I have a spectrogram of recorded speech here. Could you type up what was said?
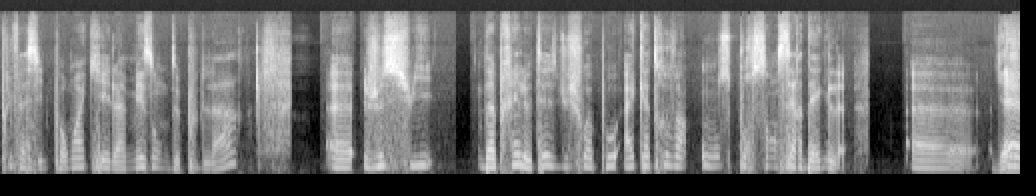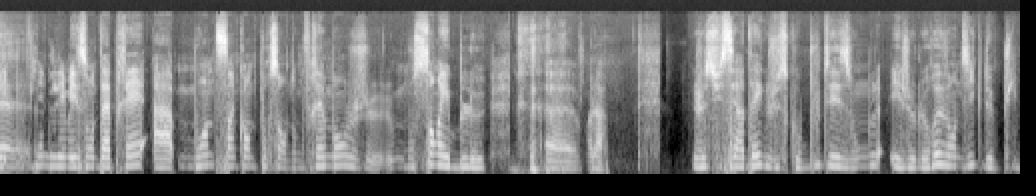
plus facile pour moi, qui est la maison de Poudlard. Euh, je suis, d'après le test du Choixpeau, à 91% serre d'aigle. Euh, Yeah Et viennent les maisons d'après à moins de 50%. Donc vraiment, je, mon sang est bleu. Euh, voilà. Je suis Serdaigle jusqu'au bout des ongles et je le revendique depuis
